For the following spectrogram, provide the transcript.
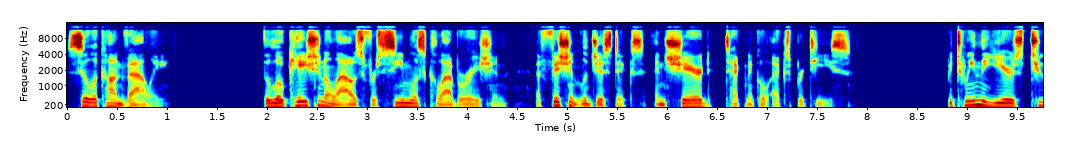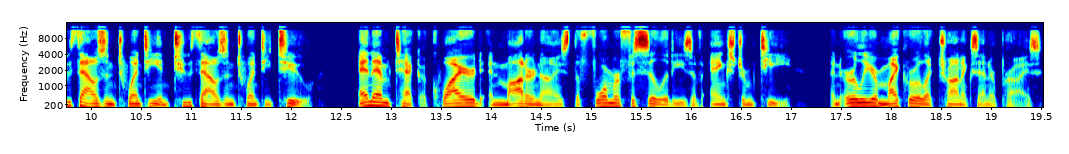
Silicon Valley. The location allows for seamless collaboration, efficient logistics, and shared technical expertise. Between the years 2020 and 2022, NM Tech acquired and modernized the former facilities of Angstrem T, an earlier microelectronics enterprise,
